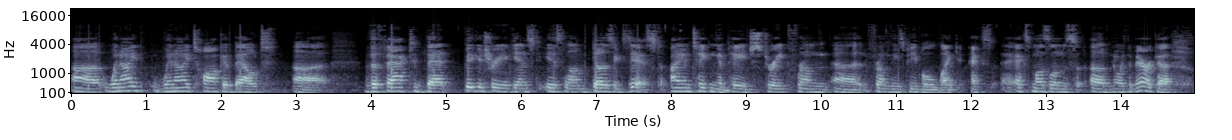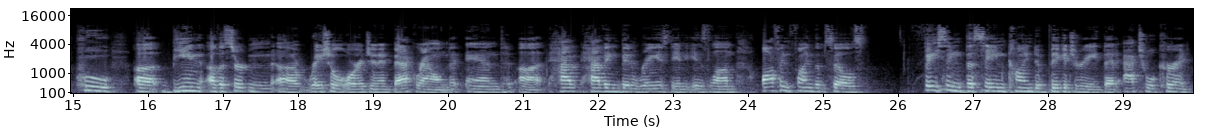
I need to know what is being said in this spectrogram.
uh, when I when I talk about uh, the fact that bigotry against Islam does exist, I am taking a page straight from uh, from these people, like ex ex-Muslims of North America, who, uh, being of a certain uh, racial origin and background, and uh, have, having been raised in Islam, often find themselves facing the same kind of bigotry that actual current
